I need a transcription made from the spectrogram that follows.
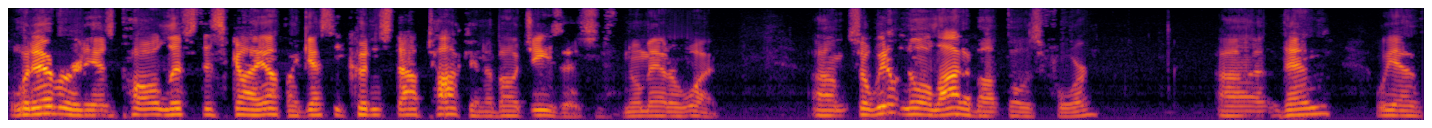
Whatever it is, Paul lifts this guy up. I guess he couldn't stop talking about Jesus no matter what. Um, so we don't know a lot about those four. Uh, then we have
